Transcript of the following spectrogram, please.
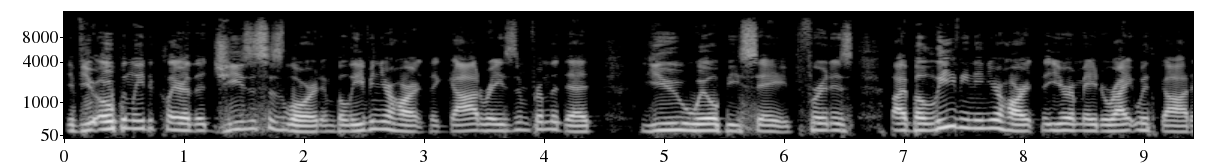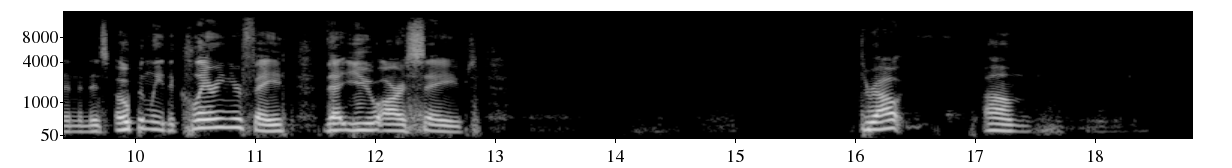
If you openly declare that Jesus is Lord and believe in your heart that God raised him from the dead, you will be saved. For it is by believing in your heart that you are made right with God, and it is openly declaring your faith that you are saved throughout, um,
